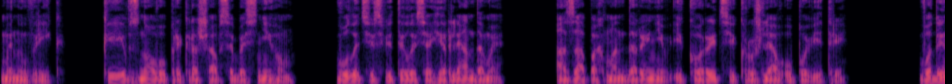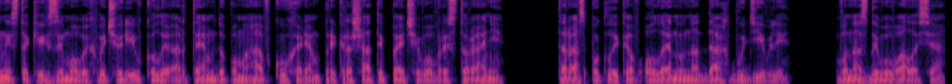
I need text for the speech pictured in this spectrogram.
Минув рік. Київ знову прикрашав себе снігом, вулиці світилися гірляндами, а запах мандаринів і кориці кружляв у повітрі. В один із таких зимових вечорів, коли Артем допомагав кухарям прикрашати печиво в ресторані, Тарас покликав Олену на дах будівлі. Вона здивувалася,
